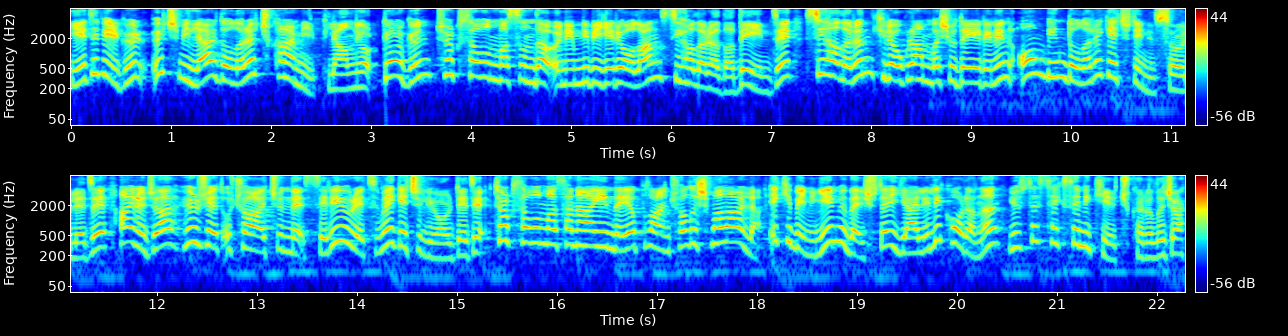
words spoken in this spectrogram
7,3 milyar dolara çıkarmayı planlıyor. Görgün, Türk savunmasında önemli bir yeri olan SİHA'lara da değindi. SİHA'ların kilogram başı değerinin 10 bin dolara geçtiğini söyledi. Ayrıca Hürjet uçağı için de seri üretime geçiliyor dedi. Türk savunma sanayinde yapılan çalışmalarla 2025'te yerlilik oranı %82'ye çıkarılacak.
